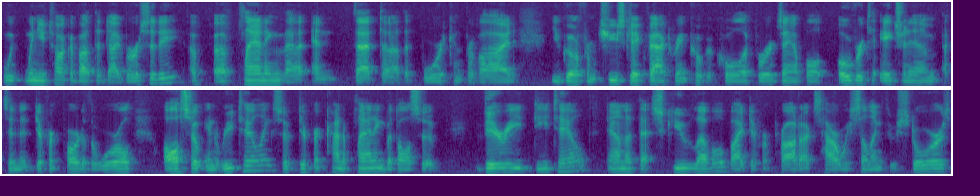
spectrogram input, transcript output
when you talk about the diversity of, of planning that and that uh, that board can provide, you go from Cheesecake Factory and Coca-Cola, for example, over to H&M. That's in a different part of the world. Also in retailing, so different kind of planning, but also very detailed down at that SKU level by different products. How are we selling through stores?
